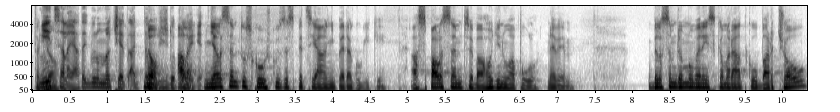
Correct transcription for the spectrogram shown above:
Tak Nic, jo. ale já teď budu mlčet, ať to No, můžeš ale dopovědět. měl jsem tu zkoušku ze speciální pedagogiky a spal jsem třeba hodinu a půl, nevím. Byl jsem domluvený s kamarádkou Barčou,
